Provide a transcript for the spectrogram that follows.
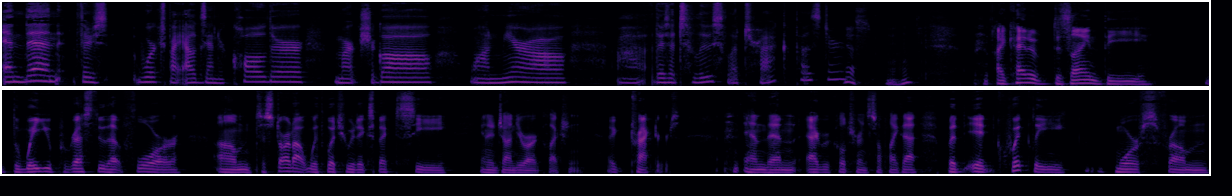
And then there's works by Alexander Calder, Marc Chagall, Juan Miro. Uh, there's a Toulouse-Lautrec poster. Yes. Mm-hmm. I kind of designed the the way you progress through that floor um, to start out with what you would expect to see in a John Deere art collection, like tractors, and then agriculture and stuff like that. But it quickly morphs from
